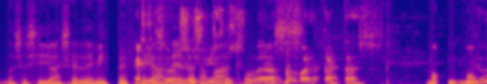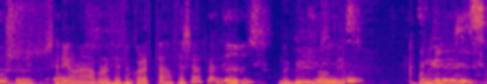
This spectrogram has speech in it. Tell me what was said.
No sé si va a ser de mis Esta preferidas es, de sí, la sí, esta Tapas. es una de las mejores cartas. Mo- ¿Mongus? Sí. ¿Sería una pronunciación correcta, César? Mongus. Mongoose.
